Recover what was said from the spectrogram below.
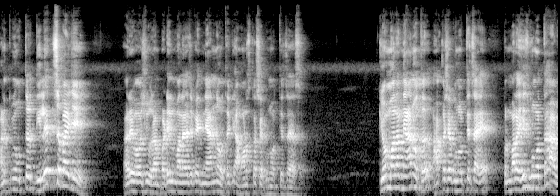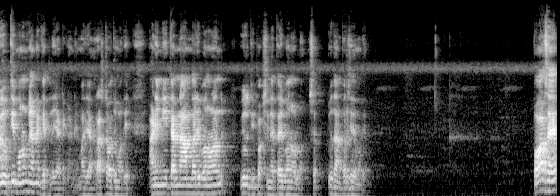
आणि तुम्ही उत्तर दिलेच पाहिजे. अरे भाऊ शिवराम पाटील मला याचं काही ज्ञान नव्हतं की हा माणूस कशा गुणवत्तेचा आहे असं. किंवा मला ज्ञान होतं हा कशा गुणवत्तेचा आहे पण मला हीच गुणवत्ता हवी होती म्हणून मी आम्ही घेतलं या ठिकाणी माझ्या राष्ट्रवादीमध्ये. आणि मी त्यांना आमदारी बनवून विरोधी पक्षनेताही बनवलं स- विधान परिषदेमध्ये. पवार साहेब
